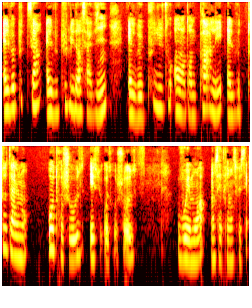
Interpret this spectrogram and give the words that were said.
elle veut plus de ça, elle veut plus de lui dans sa vie, elle veut plus du tout en entendre parler, elle veut totalement autre chose. Et ce autre chose, vous et moi, on sait très bien ce que c'est.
